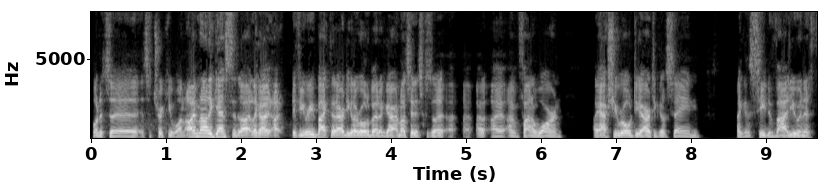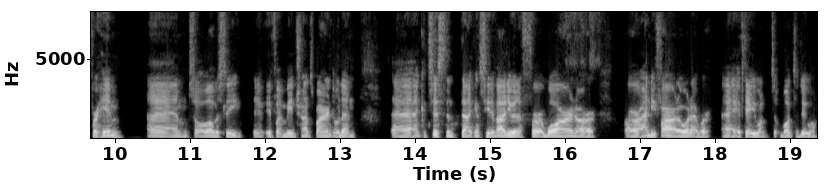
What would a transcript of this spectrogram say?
but it's a it's a tricky one. I'm not against it. I, like I, I, if you read back that article I wrote about O'Gara, I'm not saying this because I, I, I'm a fan of Warren. I actually wrote the article saying I can see the value in it for him. Um, so obviously, if, if I'm being transparent, well then uh, and consistent, then I can see the value in it for Warren or or Andy Farrell or whatever uh, if they want to, want to do one.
